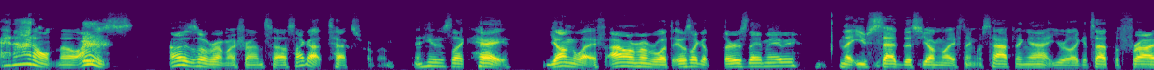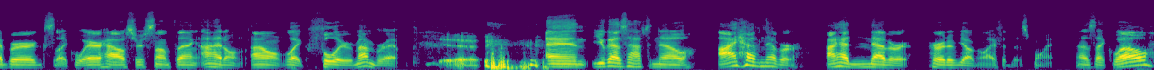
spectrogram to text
and I don't know. I was I was over at my friend's house. I got text from him, and he was like, "Hey, Young Life. I don't remember what it was like a Thursday maybe that you said this Young Life thing was happening at. You were like, it's at the Freibergs like warehouse or something. I don't I don't like fully remember it. Yeah. and you guys have to know, I have never I had never heard of Young Life at this point. I was like, well,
